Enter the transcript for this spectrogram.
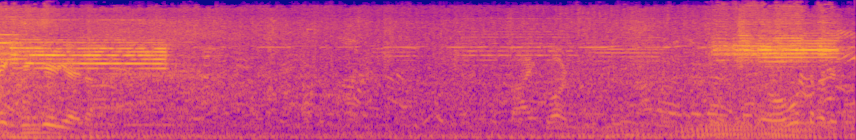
অনেক ঘিঞ্জি এরিয়া এটা। অবস্থাটা দেখুন।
